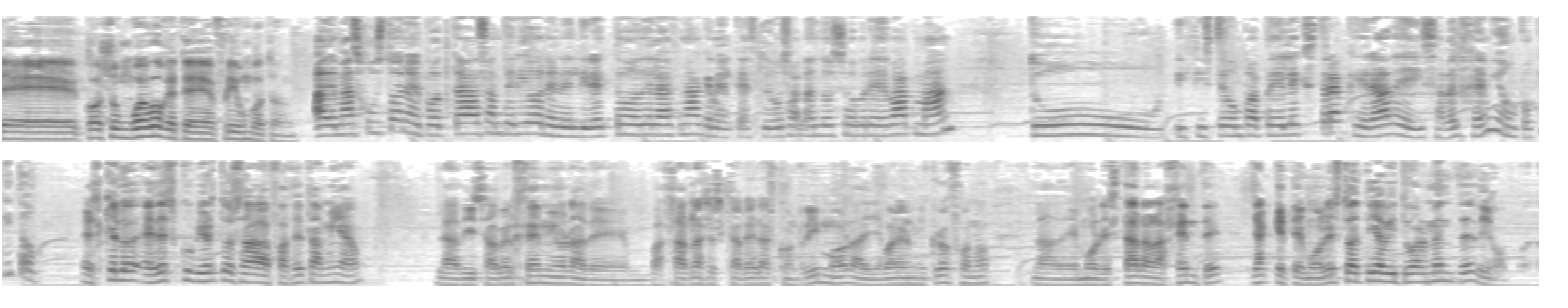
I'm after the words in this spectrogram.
te coso un huevo que te frío un botón. Además, justo en el podcast anterior, en el directo de la FNAC, en el que estuvimos hablando sobre Batman, tú hiciste un papel extra que era de Isabel Gemio, un poquito. Es que lo- he descubierto esa faceta mía, la de Isabel Gemio, la de bajar las escaleras con ritmo, la de llevar el micrófono, la de molestar a la gente. Ya que te molesto a ti habitualmente, digo, pues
